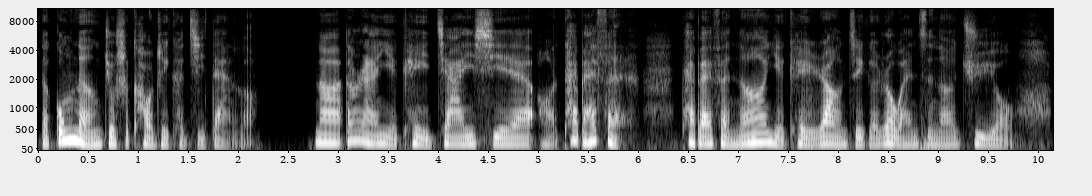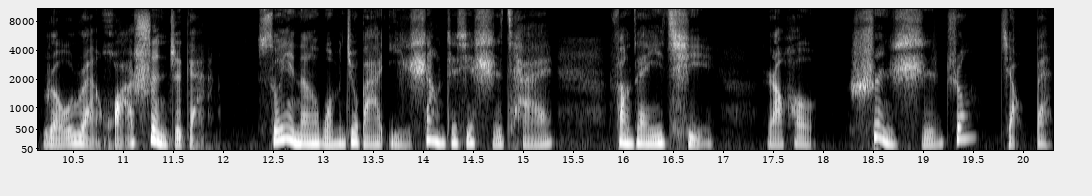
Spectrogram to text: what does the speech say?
的功能，就是靠这颗鸡蛋了。那当然也可以加一些呃太白粉。太白粉呢，也可以让这个肉丸子呢具有柔软滑顺之感。所以呢，我们就把以上这些食材放在一起，然后顺时钟搅拌，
